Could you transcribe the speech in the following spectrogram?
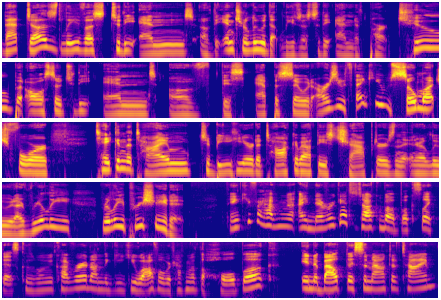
that does leave us to the end of the interlude. That leaves us to the end of part two, but also to the end of this episode. Arzu, thank you so much for taking the time to be here to talk about these chapters in the interlude. I really, really appreciate it. Thank you for having me. I never get to talk about books like this because when we cover it on the Geeky Waffle, we're talking about the whole book in about this amount of time.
